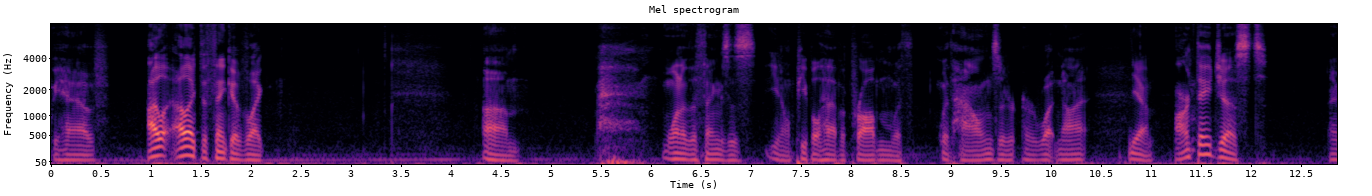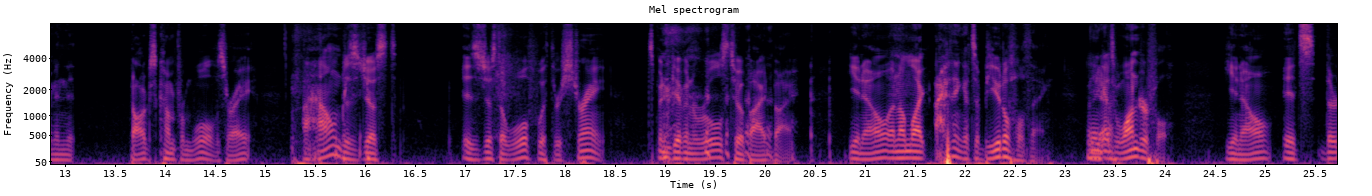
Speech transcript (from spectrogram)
We have. I, li- I like to think of like. Um, one of the things is you know people have a problem with with hounds or, or whatnot yeah aren't they just i mean dogs come from wolves right? A hound is just is just a wolf with restraint. It's been given rules to abide by you know? And i'm like i think it's a beautiful thing. I think Yeah. it's wonderful you know? It's they're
